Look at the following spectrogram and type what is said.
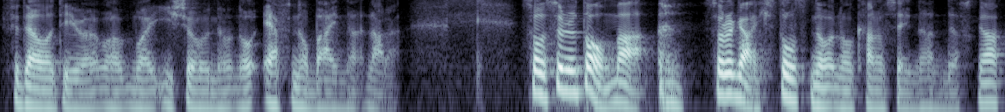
フィデリティはは一緒の F の場合なら。そうすると、まあ、それが一つの可能性なんですが、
